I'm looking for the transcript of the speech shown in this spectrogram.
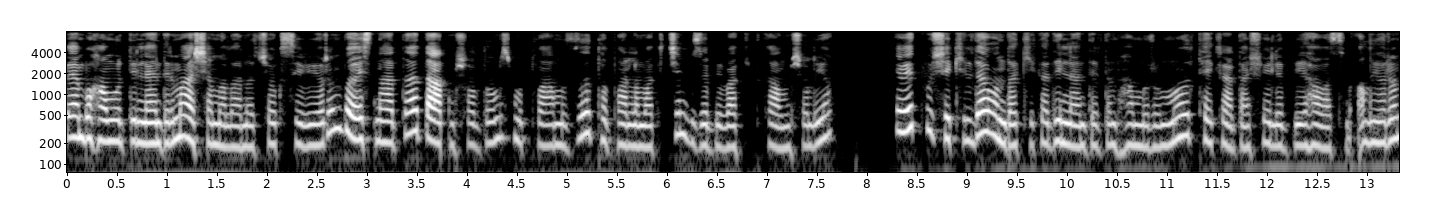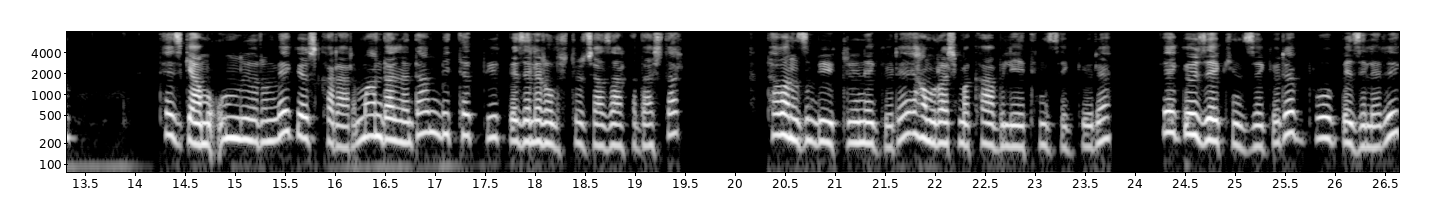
Ben bu hamur dinlendirme aşamalarını çok seviyorum. Bu esnada dağıtmış olduğumuz mutfağımızı toparlamak için bize bir vakit kalmış oluyor. Evet bu şekilde 10 dakika dinlendirdim hamurumu. Tekrardan şöyle bir havasını alıyorum. Tezgahımı unluyorum ve göz kararı mandalinadan bir tık büyük bezeler oluşturacağız arkadaşlar. Tavanızın büyüklüğüne göre, hamur açma kabiliyetinize göre ve göz zevkinize göre bu bezeleri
